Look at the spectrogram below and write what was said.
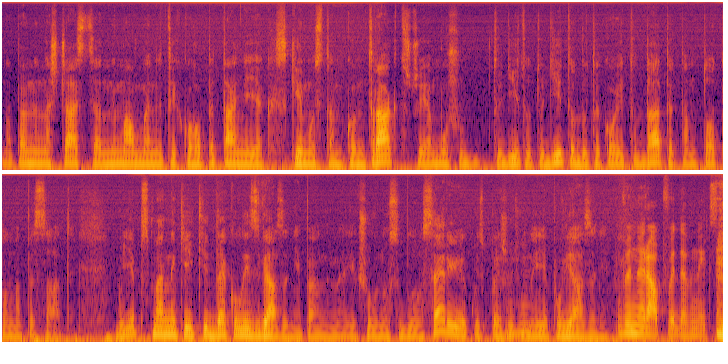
напевне, на щастя, не мав в мене такого питання, як з кимось там контракт, що я мушу тоді-то, тоді-то, до такої-то дати, там то-то написати. Бо є письменники, які деколи зв'язані певними, якщо вони особливо серію якусь пишуть, Мгм. вони є пов'язані. Ви не раб видавництва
